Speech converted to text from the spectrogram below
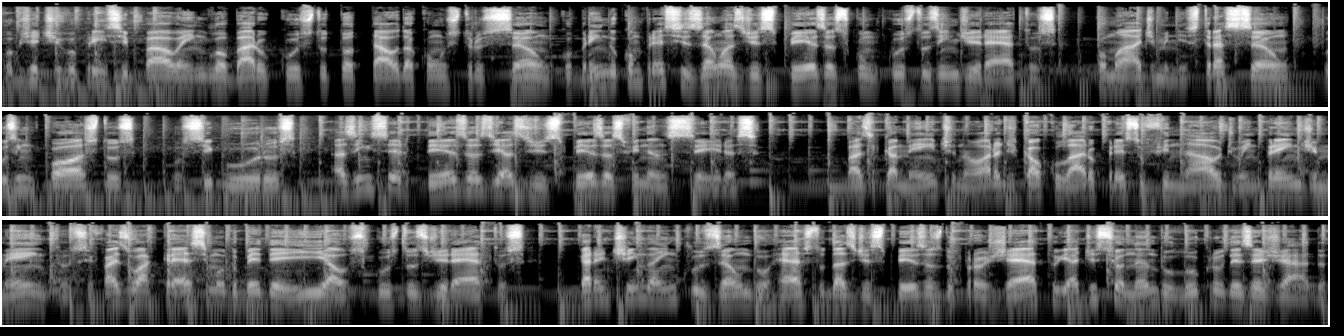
O objetivo principal é englobar o custo total da construção, cobrindo com precisão as despesas com custos indiretos, como a administração, os impostos, os seguros, as incertezas e as despesas financeiras. Basicamente, na hora de calcular o preço final de um empreendimento, se faz o acréscimo do BDI aos custos diretos, garantindo a inclusão do resto das despesas do projeto e adicionando o lucro desejado.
